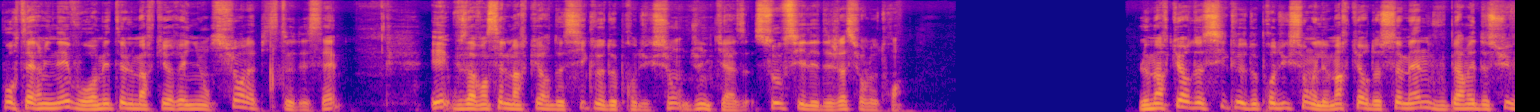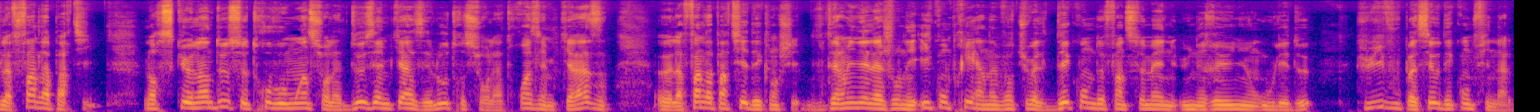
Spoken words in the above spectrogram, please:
Pour terminer, vous remettez le marqueur réunion sur la piste d'essai et vous avancez le marqueur de cycle de production d'une case, sauf s'il est déjà sur le 3. Le marqueur de cycle de production et le marqueur de semaine vous permettent de suivre la fin de la partie. Lorsque l'un d'eux se trouve au moins sur la deuxième case et l'autre sur la troisième case, euh, la fin de la partie est déclenchée. Vous terminez la journée, y compris un éventuel décompte de fin de semaine, une réunion ou les deux, puis vous passez au décompte final.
